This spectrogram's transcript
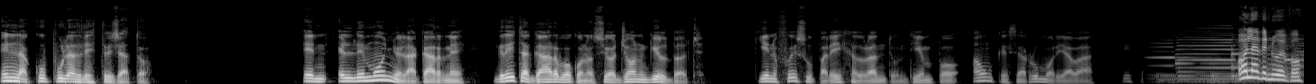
En la cúpula del estrellato. En El demonio en la carne, Greta Garbo conoció a John Gilbert, quien fue su pareja durante un tiempo, aunque se rumoreaba. Hola de nuevo.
